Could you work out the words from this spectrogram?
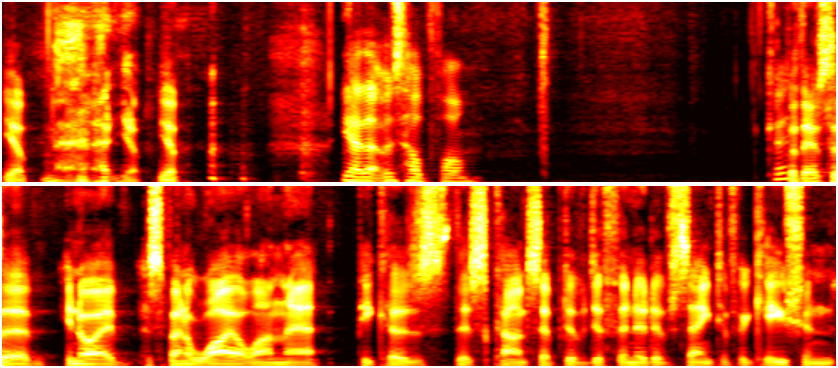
Yep. yep. Yep. Yeah, that was helpful. Good. But that's a, you know, I spent a while on that because this concept of definitive sanctification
